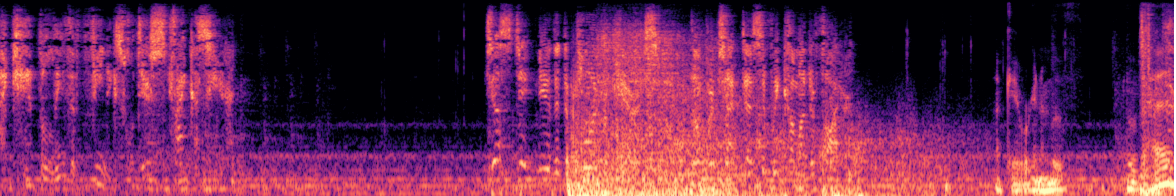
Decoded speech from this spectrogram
I can't believe the Phoenix will dare strike us here. Just stick near the deployed repairs. They'll protect us if we come under fire. Okay, we're gonna move move ahead.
